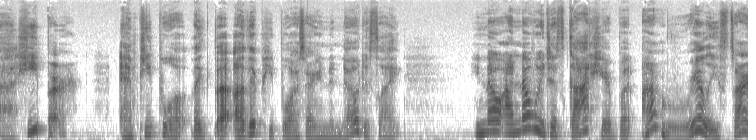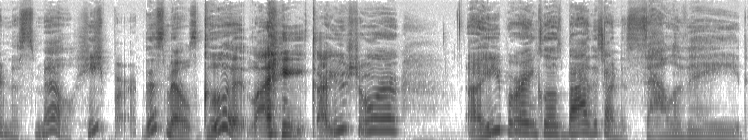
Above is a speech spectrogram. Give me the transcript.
a heaper. And people, like the other people, are starting to notice, like, you know, I know we just got here, but I'm really starting to smell heaper. This smells good. Like, are you sure a heaper ain't close by? They're starting to salivate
